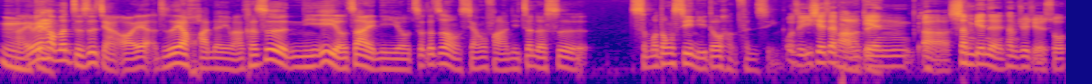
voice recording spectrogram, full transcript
嗯，啊，因为他们只是讲哦要只是要还而已嘛。可是你一有在，你有这个这种想法，你真的是什么东西你都很分心。或者一些在啊旁边、呃身边的人，他们就觉得说，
